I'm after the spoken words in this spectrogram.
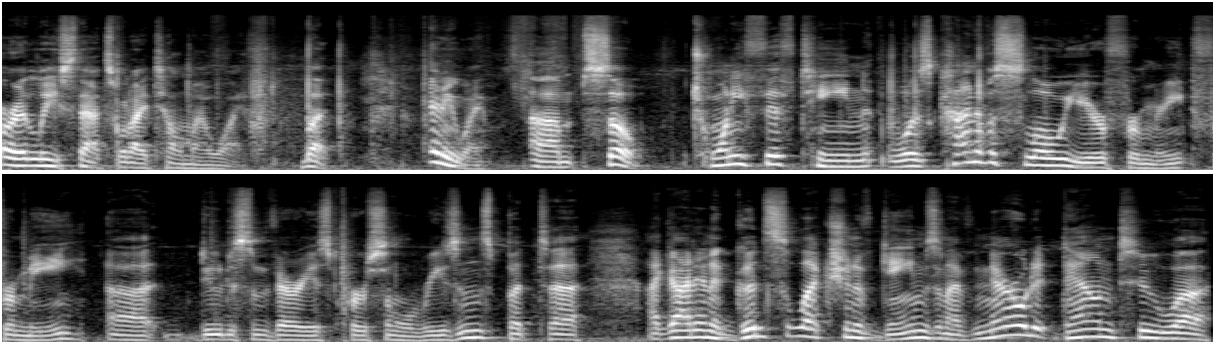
Or at least that's what I tell my wife. But anyway, um, so 2015 was kind of a slow year for me, for me uh, due to some various personal reasons, but uh, I got in a good selection of games and I've narrowed it down to, uh,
